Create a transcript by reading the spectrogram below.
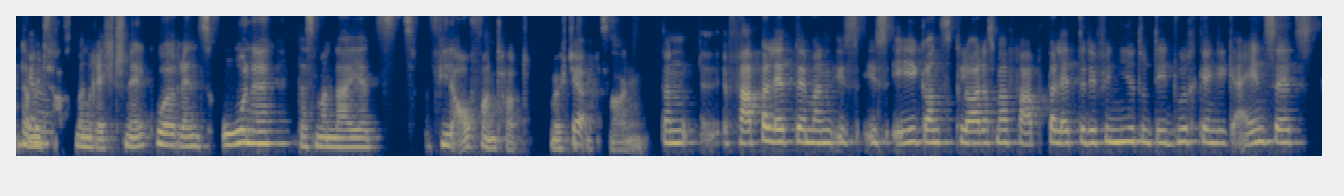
Damit genau. schafft man recht schnell Kohärenz, ohne dass man da jetzt viel Aufwand hat möchte ja. ich mal sagen. Dann äh, Farbpalette, man ist, ist eh ganz klar, dass man Farbpalette definiert und die durchgängig einsetzt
